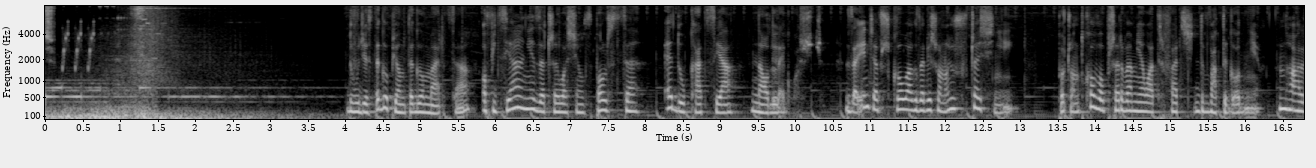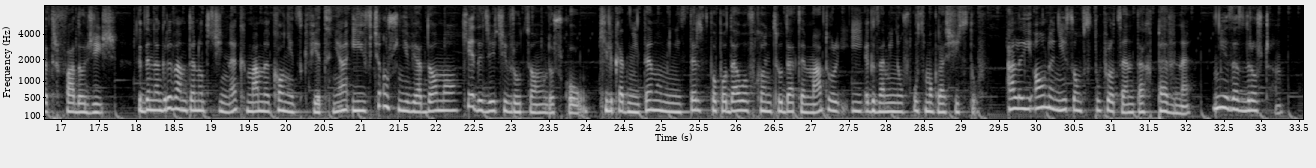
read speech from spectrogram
25 marca oficjalnie zaczęła się w Polsce edukacja na odległość. Zajęcia w szkołach zawieszono już wcześniej. Początkowo przerwa miała trwać dwa tygodnie, no ale trwa do dziś. Gdy nagrywam ten odcinek, mamy koniec kwietnia i wciąż nie wiadomo, kiedy dzieci wrócą do szkół. Kilka dni temu ministerstwo podało w końcu daty matur i egzaminów ósmoklasistów, ale i one nie są w 100% pewne. Nie zazdroszczę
